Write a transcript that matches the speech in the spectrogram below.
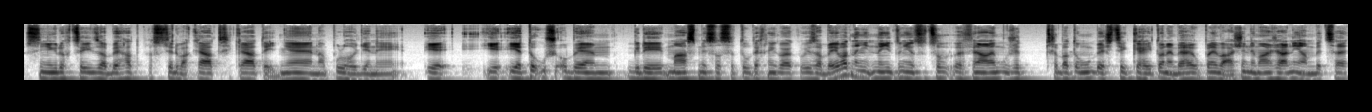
si někdo chce jít zaběhat prostě dvakrát, třikrát týdně na půl hodiny? Je, je, je to už objem, kdy má smysl se tou technikou jakoby zabývat? Není, není to něco, co ve finále může třeba tomu běžci, který to nebere úplně vážně, nemá žádné ambice,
